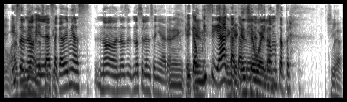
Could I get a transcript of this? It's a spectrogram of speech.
Eso no, en las salté. academias no, no, se- no se lo enseñaron. En que y que auspicie en ACA que Ken también. se así vamos a, Claro.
